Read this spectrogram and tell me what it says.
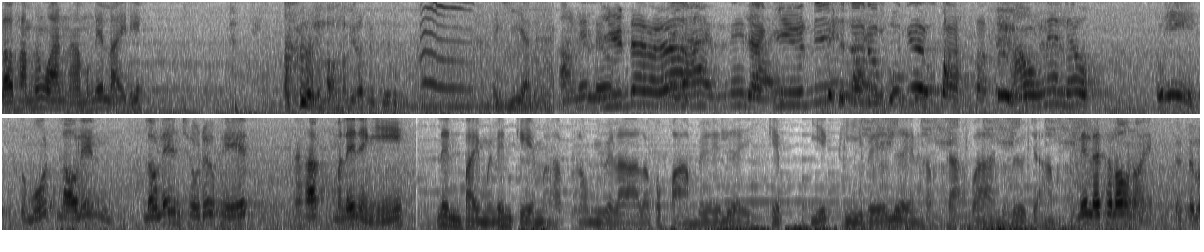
เราทำทั้งวันอะมึงเล่นไหลดิ ไอ้เหี้ยเอาเล่นเร็วยืนได้ไหมไม่ล่ะได้มึงเล่นอยากไหยืนนี่เล่ไหเราดูพุงแค่อุบาทตัดเอาเล่นเร็ว นี่สมมติเราเล่นเราเล่น shoulder press นะครับ มาเล่นอย่างนี้ เล่นไปเหมือนเล่นเกมอะครับ เรามีเวลาเราก็ฟาร์มไปเรื่อยๆ เก็บ exp ไปเรื่อยๆนะครับกะว่าเลเวลจะอัพ เล่น lateral หน่อย เลเทโล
